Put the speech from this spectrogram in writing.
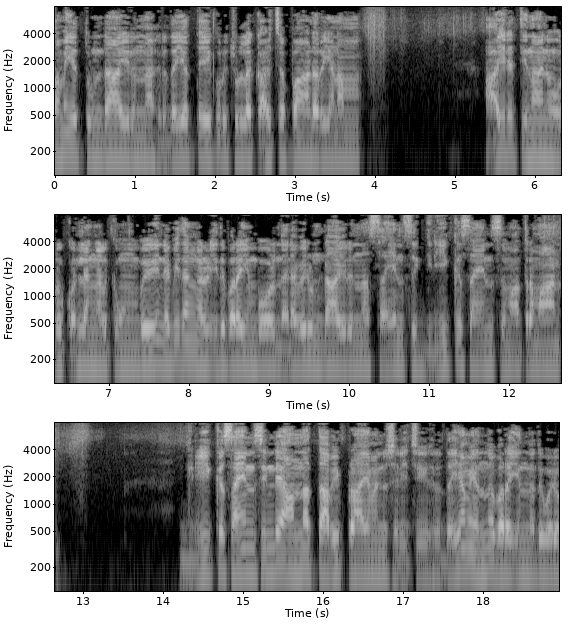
സമയത്തുണ്ടായിരുന്ന ഹൃദയത്തെക്കുറിച്ചുള്ള കാഴ്ചപ്പാടറിയണം. ആയിരത്തി നാനൂറ് കൊല്ലങ്ങൾക്ക് മുമ്പ് നബിതങ്ങൾ ഇത് പറയുമ്പോൾ നിലവിലുണ്ടായിരുന്ന സയൻസ് ഗ്രീക്ക് സയൻസ് മാത്രമാണ്. ഗ്രീക്ക് സയൻസിന്റെ അന്നത്തെ അഭിപ്രായമനുസരിച്ച് ഹൃദയം എന്ന് പറയുന്നത് ഒരു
